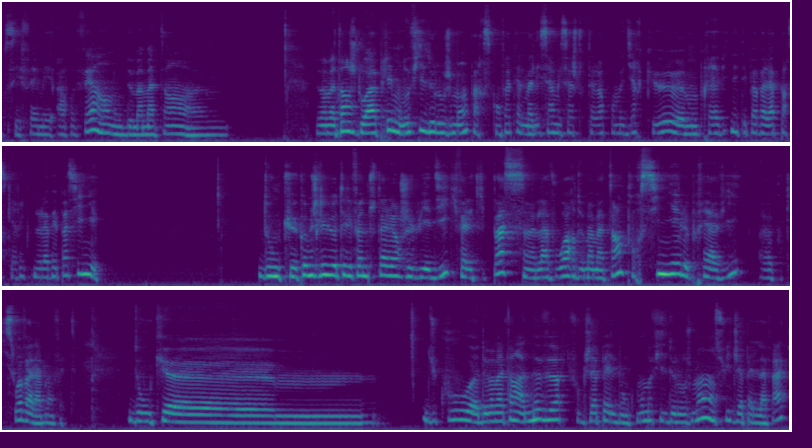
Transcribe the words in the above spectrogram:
c'est fait, mais à refaire. hein. donc demain matin, demain matin, je dois appeler mon office de logement parce qu'en fait, elle m'a laissé un message tout à l'heure pour me dire que mon préavis n'était pas valable parce qu'Eric ne l'avait pas signé. Donc, comme je l'ai eu au téléphone tout à l'heure, je lui ai dit qu'il fallait qu'il passe la voir demain matin pour signer le préavis pour qu'il soit valable en fait. Donc, euh, du coup, euh, demain matin à 9h, il faut que j'appelle donc mon office de logement. Ensuite, j'appelle la fac.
